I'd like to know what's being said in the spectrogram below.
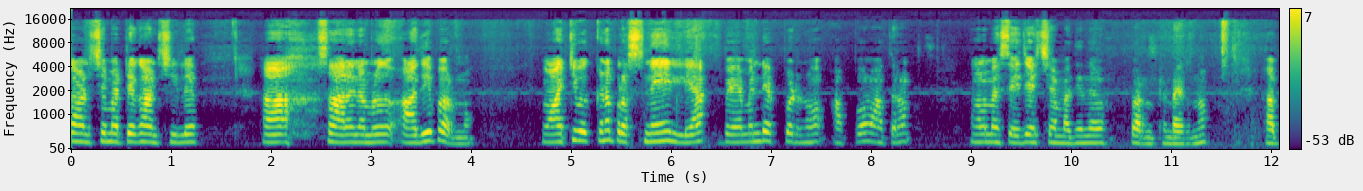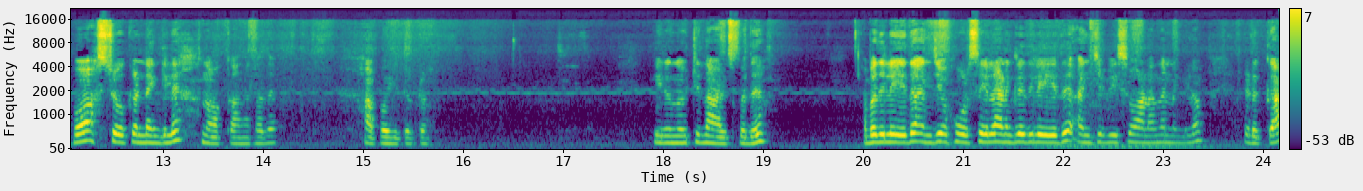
കാണിച്ച മറ്റേ കാണിച്ചിൽ ആ സാധനം നമ്മൾ ആദ്യമേ പറഞ്ഞു. മാറ്റി വെക്കണ പ്രശ്നേ ഇല്ല. പേയ്മെന്റ് എപ്പോഴണോ അപ്പോൾ മാത്രം നിങ്ങൾ മെസ്സേജ് അയച്ചാൽ മതി എന്ന് പറഞ്ഞിട്ടുണ്ടായിരുന്നു. അപ്പോൾ സ്റ്റോക്ക് ഉണ്ടെങ്കിൽ നോക്കാന്നുള്ളത്. അപ്പോൾ ഇത് കേട്ടോ ഇരുന്നൂറ്റി നാൽപ്പത് അപ്പോൾ ഇതിലേത് അഞ്ച് ഹോൾസെയിൽ ആണെങ്കിൽ ഇതിൽ ഏത് അഞ്ച് പീസ് വേണമെന്നുണ്ടെങ്കിലും എടുക്കുക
